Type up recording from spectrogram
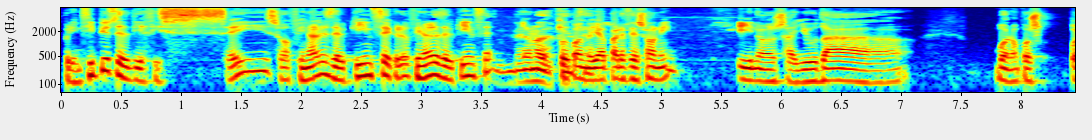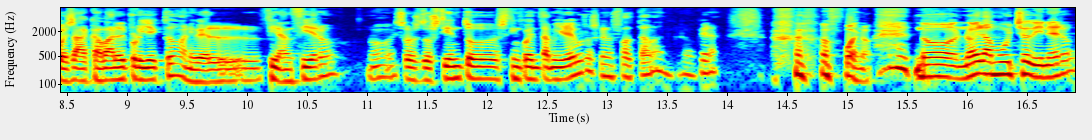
principios del 16 o finales del 15, creo, finales del 15, Verano del fue 15. cuando ya aparece Sony y nos ayuda, bueno, pues, pues a acabar el proyecto a nivel financiero, ¿no? Esos 250.000 euros que nos faltaban, creo que era. bueno, no, no era mucho dinero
